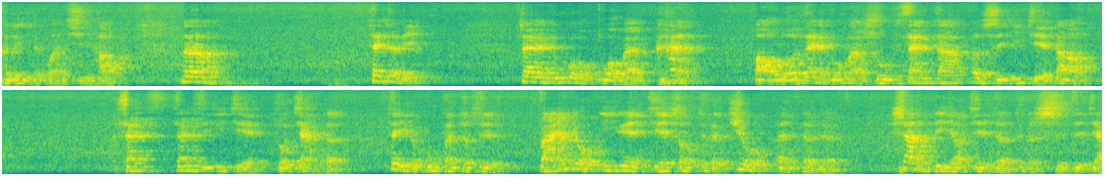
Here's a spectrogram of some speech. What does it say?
合宜的关系。好，那在这里，在如果我们看保罗在罗马书三章二十一节到三三十一节所讲的这个部分，就是凡有意愿接受这个救恩的人，上帝要借着这个十字架，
